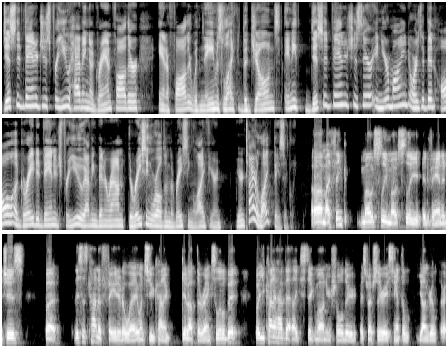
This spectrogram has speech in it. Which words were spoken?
disadvantages for you having a grandfather and a father with names like the Jones? Any disadvantages there in your mind, or has it been all a great advantage for you having been around the racing world and the racing life your your entire life, basically? Um, I think mostly, mostly advantages, but this has kind of faded away once you kind of get up the ranks a little bit. But you kind of have that like stigma on your shoulder, especially racing at the younger, uh,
